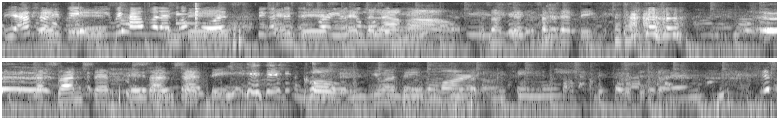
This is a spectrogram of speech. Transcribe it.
Yeah, actually, And this, we have a lot of this, food because and this, is for this, you. And the langaw. Sunset, the sunsetting. The sunset is sunsetting. Cool. You change? Mark. Ano, change position. It's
